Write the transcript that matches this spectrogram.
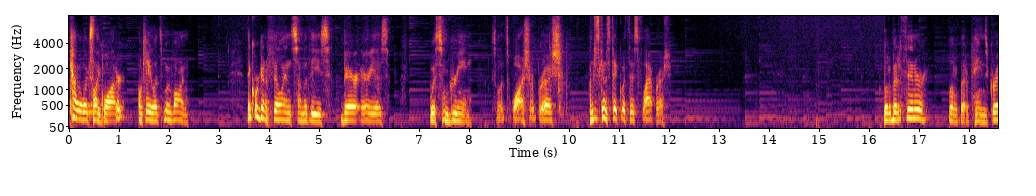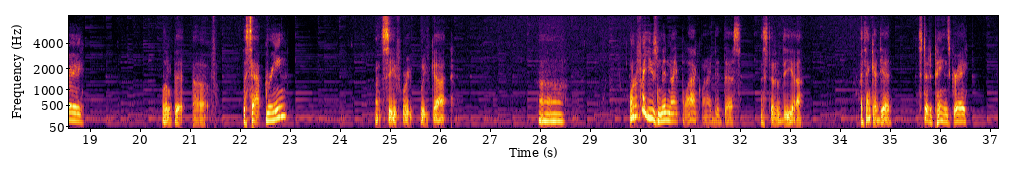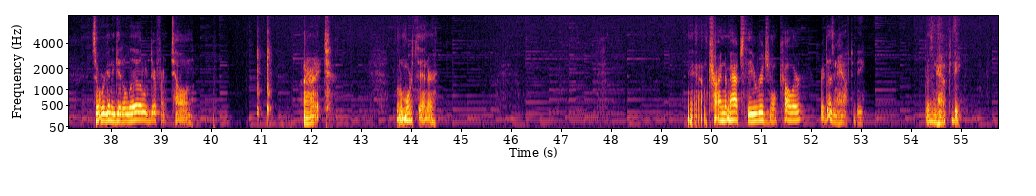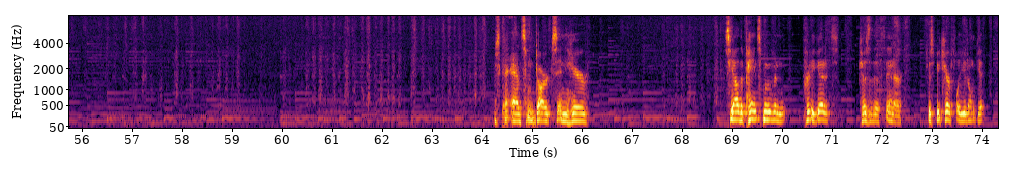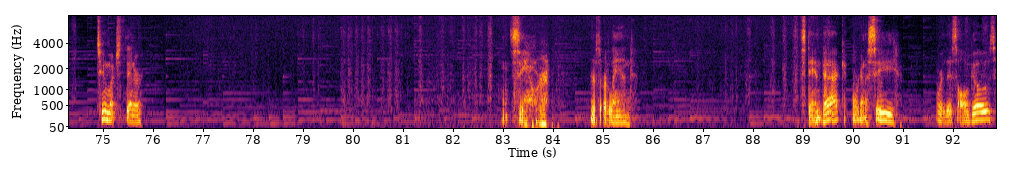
Kind of looks like water. Okay, let's move on. I think we're going to fill in some of these bare areas with some green. So let's wash our brush. I'm just going to stick with this flat brush. A little bit of thinner, a little bit of Payne's Gray, a little bit of the sap green. Let's see if we, we've got, uh, wonder if I used midnight black when I did this instead of the, uh, I think I did, instead of Payne's gray. So we're gonna get a little different tone. All right, a little more thinner. Yeah, I'm trying to match the original color, but it doesn't have to be. It doesn't have to be. Just gonna add some darks in here. See how the paint's moving pretty good? It's because of the thinner. Just be careful you don't get too much thinner. Let's see, where, where's our land? Stand back, we're gonna see where this all goes.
